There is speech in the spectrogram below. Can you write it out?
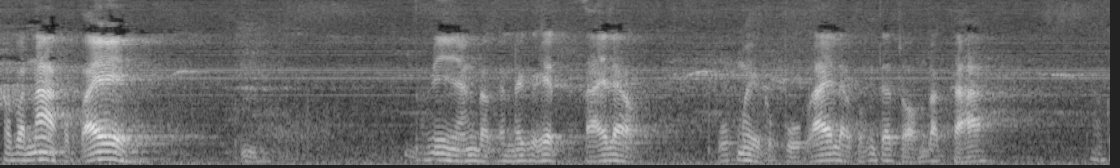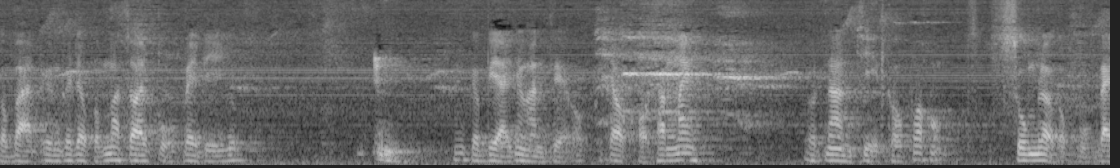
พระบรรณาเข้าไป มมีอย่างดอกอันนี้ก็เฮ็ดตายแล้วปลูกไม่ก็ปลูกหลายแล้วก็มีแต่สอมรักษาแล้วก็บ้านอื่นก็เจ้าก็มาซอยปลูกได้ดีอยู่มันก็เบียอยู่หันเสียออกเจ้าเขาทางในรดน้ำฉีดเขาพวกซุ้มแล้วก็ปลูกได้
